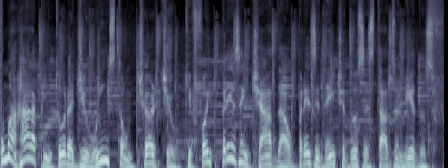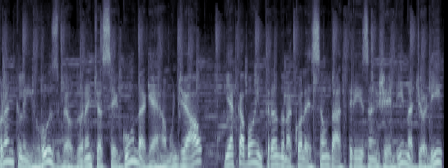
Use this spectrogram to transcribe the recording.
Uma rara pintura de Winston Churchill que foi presenteada ao presidente dos Estados Unidos, Franklin Roosevelt, durante a Segunda Guerra Mundial e acabou entrando na coleção da atriz Angelina Jolie,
